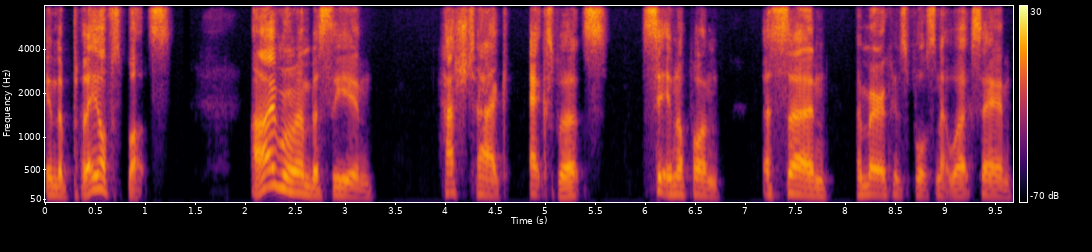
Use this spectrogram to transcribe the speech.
in the playoff spots. I remember seeing hashtag experts sitting up on a certain American sports network saying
